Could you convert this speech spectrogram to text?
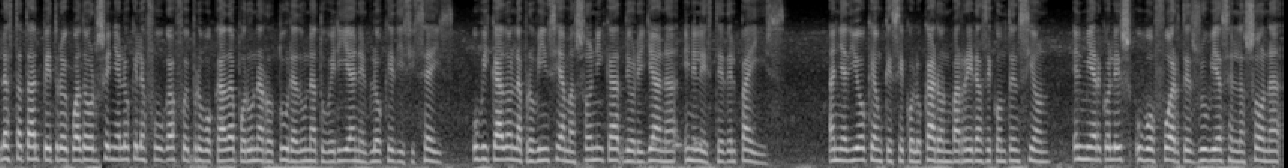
la estatal Petroecuador señaló que la fuga fue provocada por una rotura de una tubería en el bloque 16, ubicado en la provincia amazónica de Orellana, en el este del país. Añadió que aunque se colocaron barreras de contención, el miércoles hubo fuertes lluvias en la zona,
